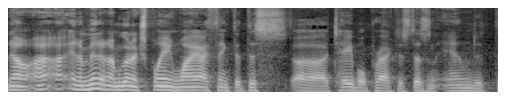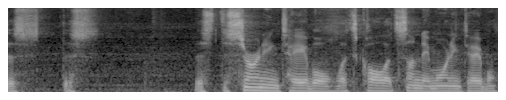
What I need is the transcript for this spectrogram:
Now, I, in a minute, I'm going to explain why I think that this uh, table practice doesn't end at this, this, this discerning table. Let's call it Sunday morning table.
